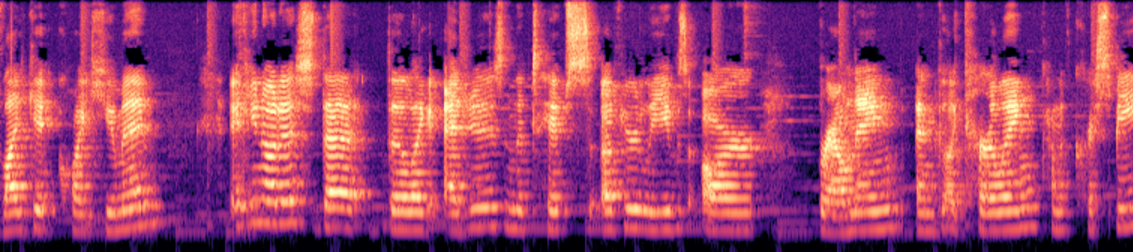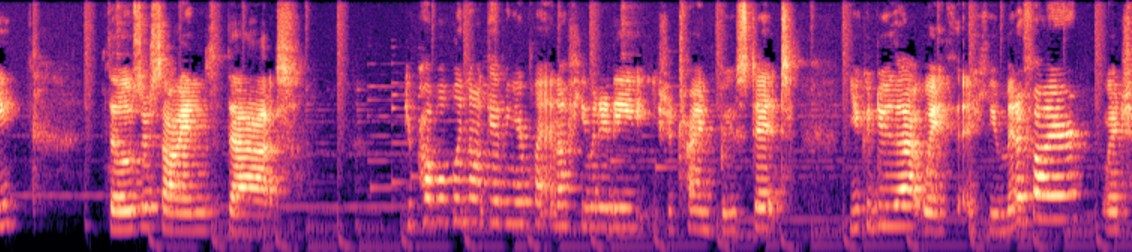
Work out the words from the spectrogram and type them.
like it quite humid. If you notice that the like edges and the tips of your leaves are browning and like curling, kind of crispy, those are signs that you're probably not giving your plant enough humidity. You should try and boost it. You can do that with a humidifier, which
